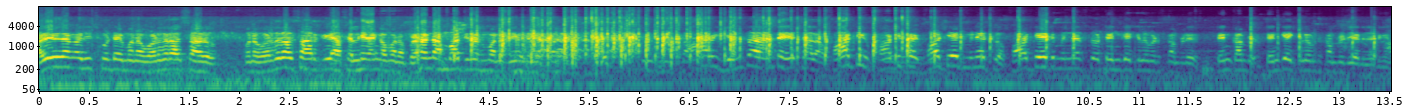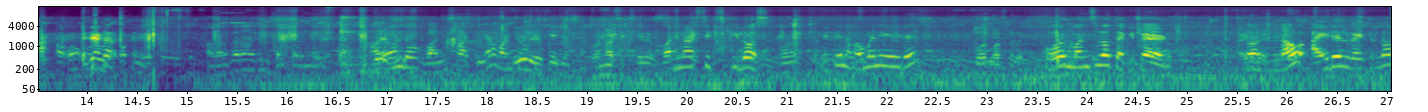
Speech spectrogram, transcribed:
అదేవిధంగా తీసుకుంటే మన వరదరాజ్ సార్ మన వరదరాజ్ సార్కి అసలు నిజంగా మన బ్రాండ్ అంబాసిడర్ మన దీని ఎంత అంటే చాలా forty forty five forty eight మినిట్స్లో ఫార్టీ ఎయిట్ మినిట్స్లో ten K kilometres complete ten complete ten K kilometres complete చేయడం జరిగింది. నిజంగా. around 140 or 120 kgs. 106 kilos. Within how many days? Four మంత్స్లో. తగ్గిపోయాడు. సో నవ్ ఐడియల్ వెయిట్లో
